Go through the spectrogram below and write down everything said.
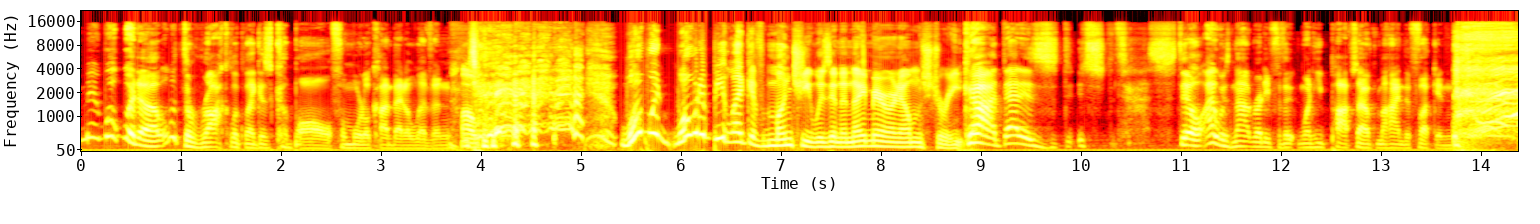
man, what would uh what would The Rock look like as Kabal from Mortal Kombat 11? Oh, what would what would it be like if Munchie was in a Nightmare on Elm Street? God, that is it's, still. I was not ready for the when he pops out from behind the fucking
